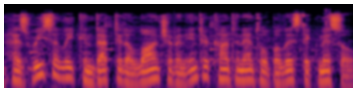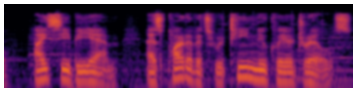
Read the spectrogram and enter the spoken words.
has recently conducted a launch of an intercontinental ballistic missile, ICBM, as part of its routine nuclear drills.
